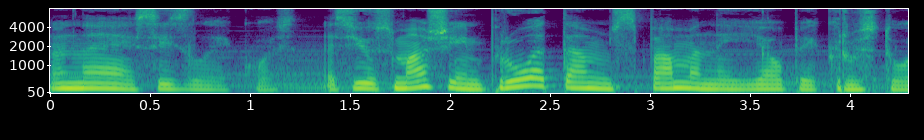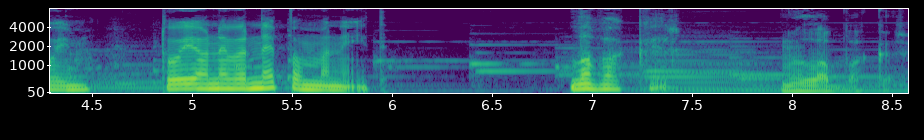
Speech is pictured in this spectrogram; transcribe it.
Nu, nē, es izliekos. Es jūsu mašīnu, protams, pamanīju jau pie krustojuma. To jau nevar nepamanīt. Labvakar! Labvakar!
